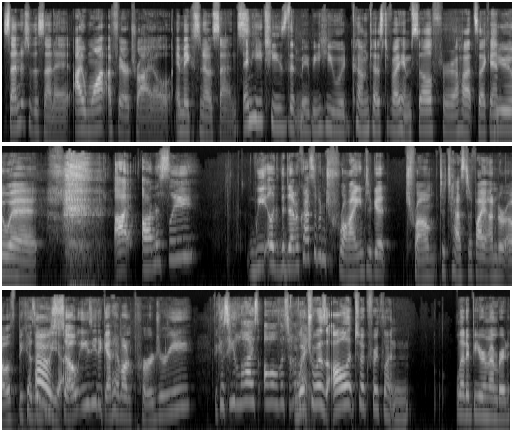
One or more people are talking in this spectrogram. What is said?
send it to the Senate. I want a fair trial." It makes no sense. And he teased that maybe he would come testify himself for a hot second. do it. I honestly, we like the Democrats have been trying to get Trump to testify under oath because it'd Oh, be yeah. so easy to get him on perjury because he lies all the time. which was all it took for Clinton. Let it be remembered.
